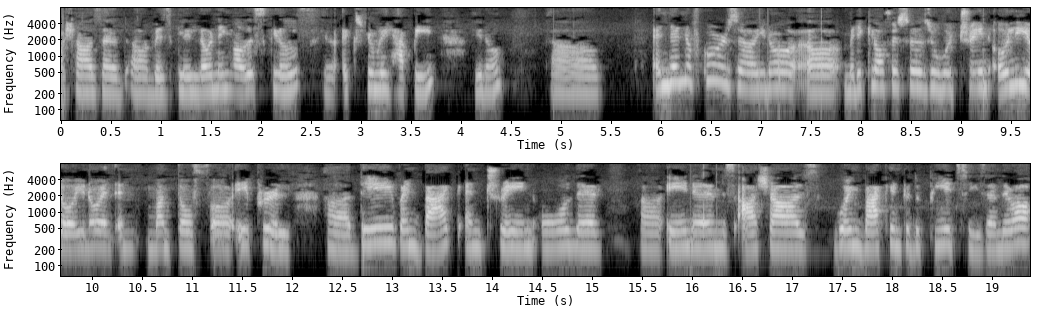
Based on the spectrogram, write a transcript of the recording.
Ashas are basically learning all the skills. Extremely happy you know. Uh, and then, of course, uh, you know, uh, medical officers who were trained earlier, you know, in, in month of uh, April, uh, they went back and trained all their uh, ANMs, ASHAs, going back into the PHCs. And there are,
